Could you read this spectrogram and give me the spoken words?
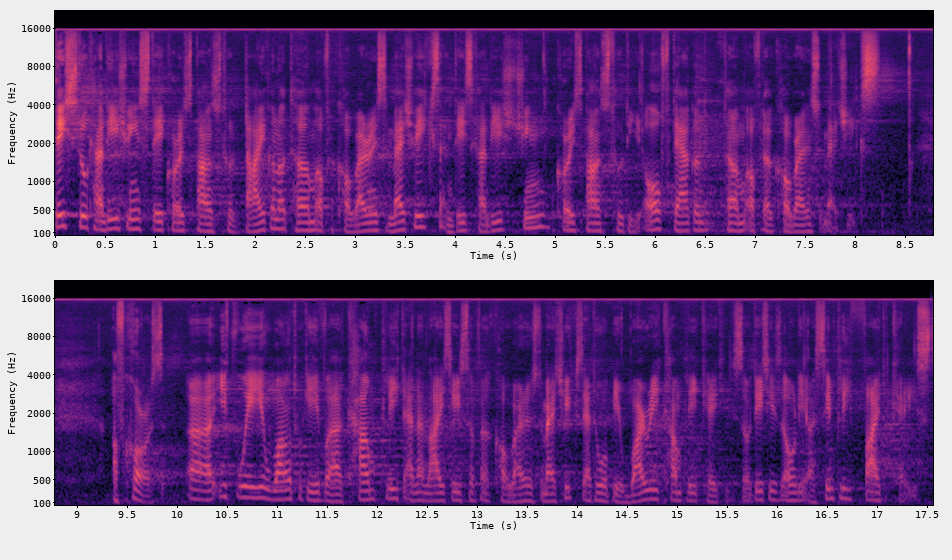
these two conditions, they correspond to the diagonal term of the covariance matrix, and this condition corresponds to the off-diagonal term of the covariance matrix. Of course, uh, if we want to give a complete analysis of a covariance matrix, that will be very complicated. So this is only a simplified case.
